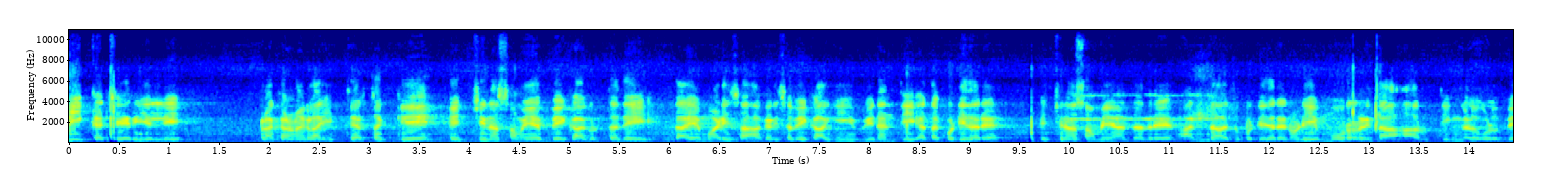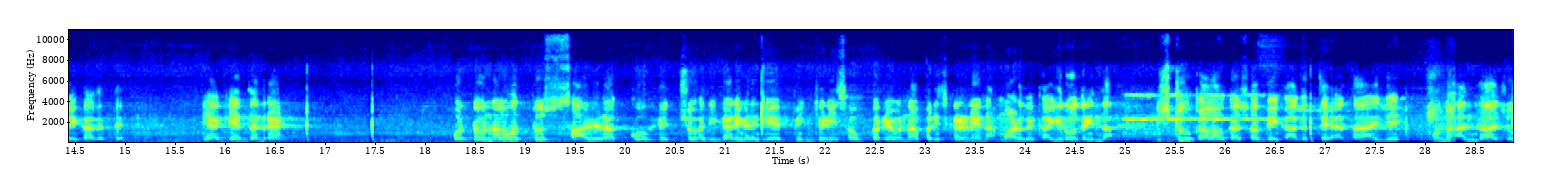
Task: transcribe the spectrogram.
ಈ ಕಚೇರಿಯಲ್ಲಿ ಪ್ರಕರಣಗಳ ಇತ್ಯರ್ಥಕ್ಕೆ ಹೆಚ್ಚಿನ ಸಮಯ ಬೇಕಾಗುತ್ತದೆ. ದಯಮಾಡಿ ಸಹಕರಿಸಬೇಕಾಗಿ ವಿನಂತಿ ಅಂತ ಕೊಟ್ಟಿದ್ದಾರೆ. ಹೆಚ್ಚಿನ ಸಮಯ ಅಂತಂದ್ರೆ ಅಂದಾಜು ಕೊಟ್ಟಿದ್ದಾರೆ. ನೋಡಿ, ಮೂರರಿಂದ ಆರು ತಿಂಗಳುಗಳು ಬೇಕಾಗುತ್ತೆ. ಯಾಕೆ ಅಂತಂದ್ರೆ ಒಟ್ಟು ನಲವತ್ತು ಸಾವಿರಕ್ಕೂ ಹೆಚ್ಚು ಅಧಿಕಾರಿಗಳಿಗೆ ಪಿಂಚಣಿ ಸೌಕರ್ಯವನ್ನ ಪರಿಷ್ಕರಣೆಯನ್ನ ಮಾಡಬೇಕಾಗಿರೋದ್ರಿಂದ ಇಷ್ಟು ಕಾಲಾವಕಾಶ ಬೇಕಾಗುತ್ತೆ ಅಂತ ಇಲ್ಲಿ ಒಂದು ಅಂದಾಜು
